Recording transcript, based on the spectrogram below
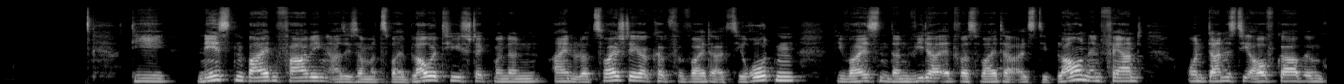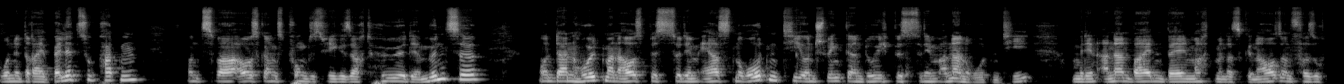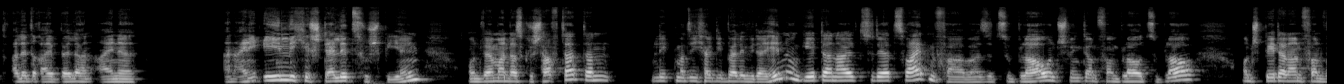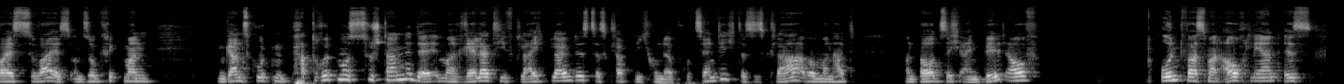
Die nächsten beiden farbigen, also ich sag mal zwei blaue Tees, steckt man dann ein oder zwei Schlägerköpfe weiter als die roten, die weißen dann wieder etwas weiter als die blauen entfernt. Und dann ist die Aufgabe im Grunde drei Bälle zu patten. Und zwar Ausgangspunkt ist, wie gesagt, Höhe der Münze. und dann holt man aus bis zu dem ersten roten Tee und schwingt dann durch bis zu dem anderen roten Tee. Und mit den anderen beiden Bällen macht man das genauso und versucht alle drei Bälle an eine, an eine ähnliche Stelle zu spielen. Und wenn man das geschafft hat, dann legt man sich halt die Bälle wieder hin und geht dann halt zu der zweiten Farbe, also zu blau und schwingt dann von blau zu blau und später dann von weiß zu weiß. Und so kriegt man einen ganz guten Putt-Rhythmus zustande, der immer relativ gleichbleibend ist. Das klappt nicht hundertprozentig, das ist klar, aber man hat, man baut sich ein Bild auf. Und was man auch lernt, ist,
